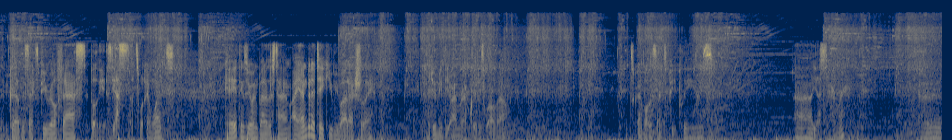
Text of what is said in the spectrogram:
Let me grab this XP real fast. Ability haste. Yes, that's what I want. Okay, things are going better this time. I am to take Yuumibot, actually. I do need the armor upgrade as well, though. Let's grab all this XP, please. Uh, yes, armor. Good.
